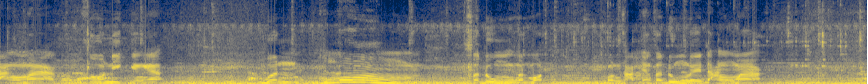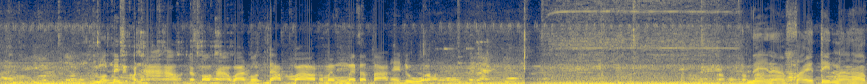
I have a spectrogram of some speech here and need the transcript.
ดังมากโซนิกอย่างเงี้ย เบิ้ลปุ้มสะดุ้งกันหมด คนขับอย่างสะดุ้งเลยดังมาก รถไม่มีปัญหาเอ้าแต่เขาหาว่ารถดับเปล่าทำไมมึงไม่สตาร์ทให้ดูอะอะผมสตาร์ท นี่นะไฟติดนะครับ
